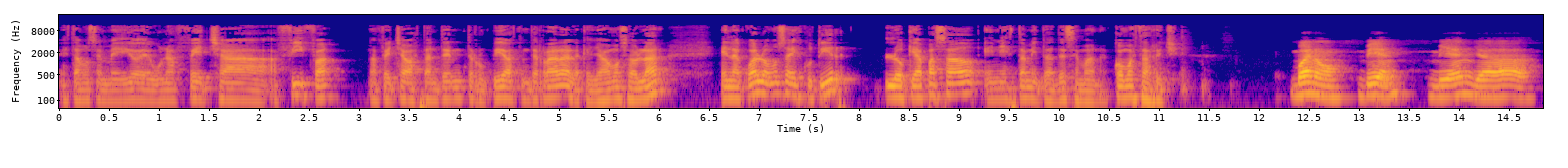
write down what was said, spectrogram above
estamos en medio de una fecha FIFA, una fecha bastante interrumpida, bastante rara, de la que ya vamos a hablar, en la cual vamos a discutir lo que ha pasado en esta mitad de semana. ¿Cómo estás, Richie? Bueno, bien, bien, ya,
